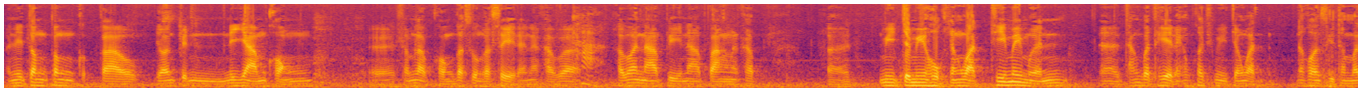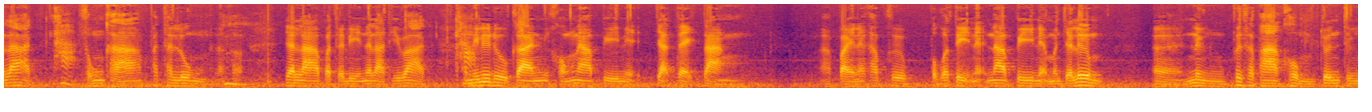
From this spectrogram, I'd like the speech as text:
อันนี้ต้องต้องกล่าวย้อนเป็นนิยามของเออสำหรับของกระทรวงเกษตรนะครับ ว่าค่ะคำว่านาปีนาปังนะครับเอ่อมีจะมี 6 จังหวัดที่ไม่เหมือนเออทั้งประเทศนะครับ ก็จะมีจังหวัดนครศรีธรรมราชค่ะสงขลาพัทลุงแล้วก็ยะลาปัตตานีนราธิวาสค่ะอันนี้ฤดูการของนาปีเนี่ยจะแตกต่างอ่าไปนะครับ คือปกติเนี่ยนาปีเนี่ยมันจะเริ่มเอ่อหนึ่งพฤษภาคมจนถึง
